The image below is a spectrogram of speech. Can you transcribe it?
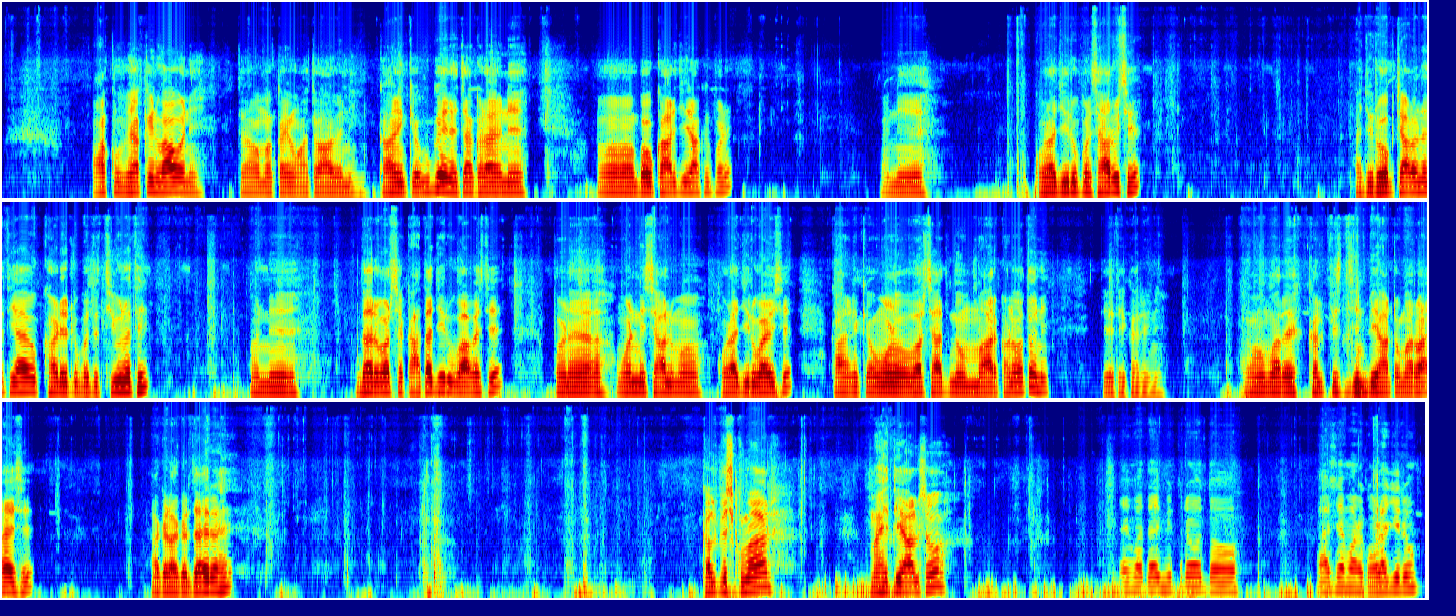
આખું વ્યાકીને વાવો ને તો આમાં કંઈ વાંધો આવે નહીં. કારણ કે ઉગે ને એને બહુ કાળજી રાખવી પડે. અને ઘોડા જીરું પણ સારું છે. હજુ રોગચાળો નથી આવ્યો, ખડ એટલું બધું થયું નથી. અને દર વર્ષે કાતાજીરું વાવે છે, પણ ઓણની સાલમાં ઘોડા જીરું વાવ્યું છે. કારણ કે ઓણ વરસાદનો માર ઘણો હતો ને, તેથી કરીને. તો અમારે કલ્પિશજીને બે આંટો મારવા આવ્યા છે. આગળ આગળ જાય રહે. કલ્પેશ કુમાર માહિતી હાલશો એમાં મિત્રો તો આ છે અમારા ઘોડાજીરું.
